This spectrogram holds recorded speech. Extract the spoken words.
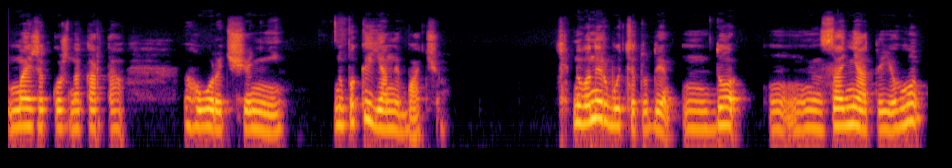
майже- кожна карта говорить, що ні. Ну, поки я не бачу. Ну, вони рвуться туди до зайняти його,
